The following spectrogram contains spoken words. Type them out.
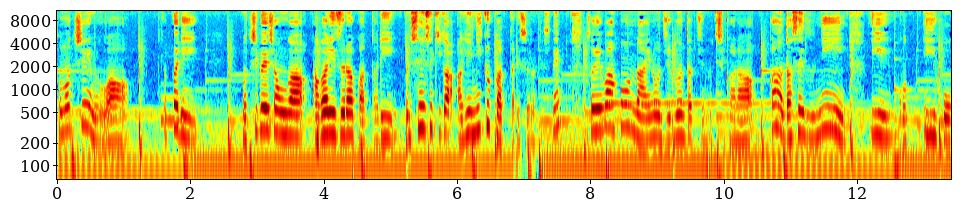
そのチームはやっぱりモチベーションが上がりづらかったりやっぱり成績が上げにくかったりするんですね。それは本来の自分たちの力が出せずにいいいい方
